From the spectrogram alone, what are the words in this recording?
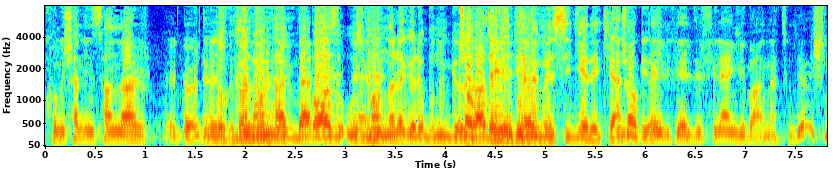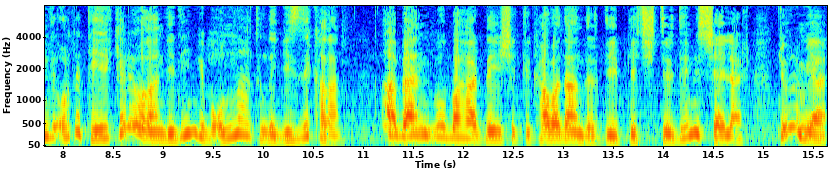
konuşan insanlar gördüm. Evet, Doktorlar hatta. Bazı uzmanlara göre bunun göz ardı edilmemesi gereken çok bir tehlikelidir filan gibi anlatılıyor. Şimdi orada tehlikeli olan dediğim gibi onun altında gizli kalan Ha ben bu bahar değişiklik havadandır deyip geçiştirdiğimiz şeyler. Diyorum ya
